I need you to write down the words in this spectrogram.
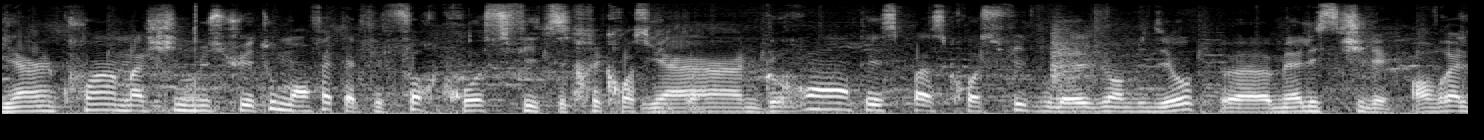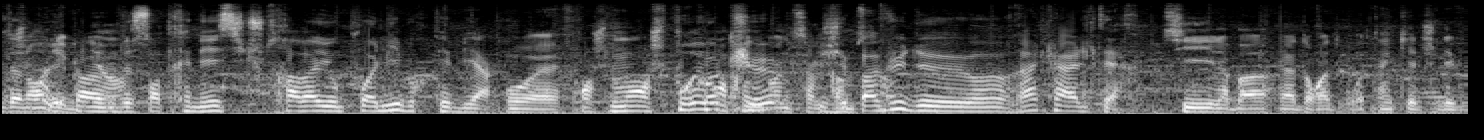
Il y a un coin machine muscu et tout, mais en fait elle fait fort crossfit. C'est très crossfit, Il y a un grand espace crossfit, vous l'avez vu en vidéo, euh, mais elle est stylée. En vrai, elle donne envie quand même de s'entraîner. Si tu travailles au poids libre, t'es bien. Ouais, franchement, je pourrais m'entraîner dans une salle j'ai pas ça. vu de euh, rack à halter. Si, là-bas, à droite, t'inquiète, je l'ai vu.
